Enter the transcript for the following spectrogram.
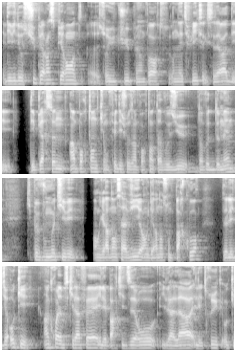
Il des vidéos super inspirantes euh, sur YouTube, peu importe, sur Netflix, etc. Des, des personnes importantes qui ont fait des choses importantes à vos yeux dans votre domaine, qui peuvent vous motiver. En regardant sa vie, en regardant son parcours, vous allez dire, ok, incroyable ce qu'il a fait, il est parti de zéro, il a là, les trucs, ok.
